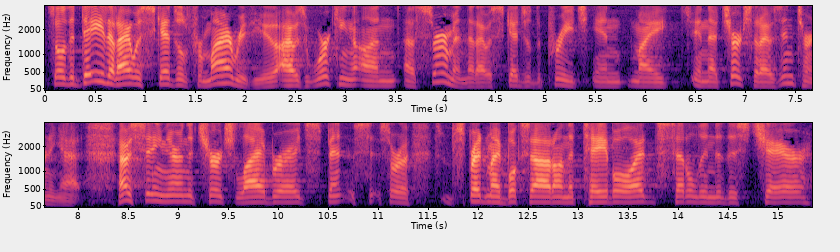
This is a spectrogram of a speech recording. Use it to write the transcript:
So, the day that I was scheduled for my review, I was working on a sermon that I was scheduled to preach in, my, in that church that I was interning at. I was sitting there in the church library, I'd spent, sort of spread my books out on the table. I'd settled into this chair.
